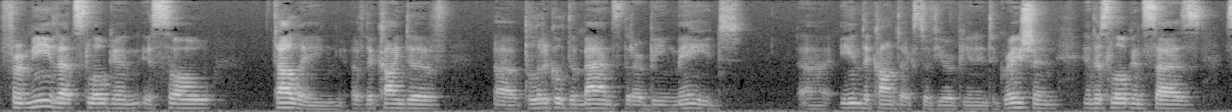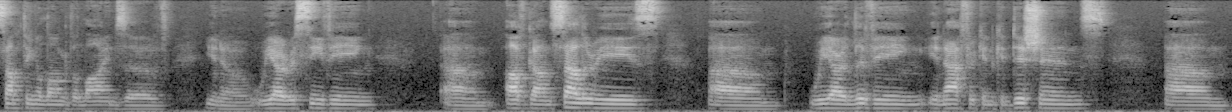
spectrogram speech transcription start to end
for me, that slogan is so telling of the kind of uh, political demands that are being made uh, in the context of European integration. And the slogan says something along the lines of, you know, we are receiving um, Afghan salaries. Um, we are living in African conditions, um,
